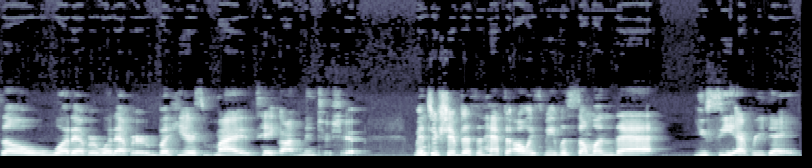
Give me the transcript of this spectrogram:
so whatever, whatever. But here's my take on mentorship mentorship doesn't have to always be with someone that you see every day.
